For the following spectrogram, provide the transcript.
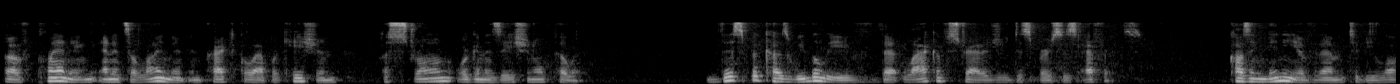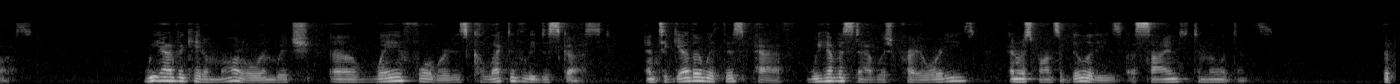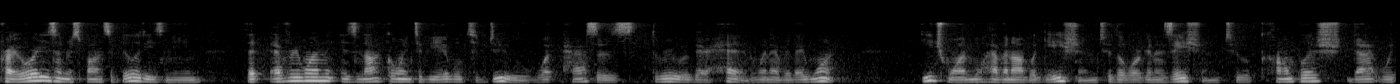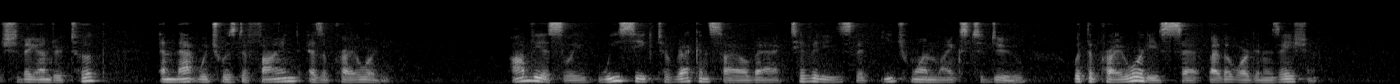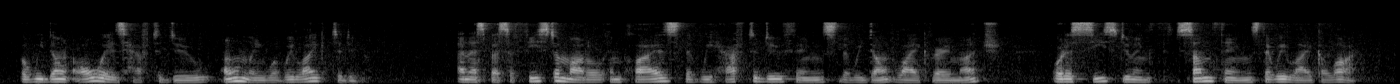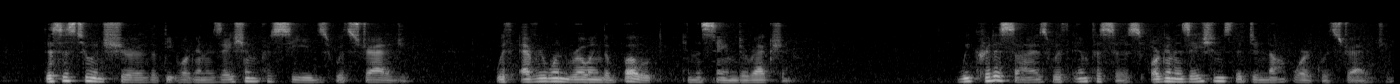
of planning and its alignment in practical application a strong organizational pillar. This because we believe that lack of strategy disperses efforts, causing many of them to be lost. We advocate a model in which a way forward is collectively discussed, and together with this path, we have established priorities and responsibilities assigned to militants. The priorities and responsibilities mean that everyone is not going to be able to do what passes through their head whenever they want. Each one will have an obligation to the organization to accomplish that which they undertook and that which was defined as a priority. Obviously, we seek to reconcile the activities that each one likes to do with the priorities set by the organization. But we don't always have to do only what we like to do. An especifista model implies that we have to do things that we don't like very much, or to cease doing some things that we like a lot. This is to ensure that the organization proceeds with strategy, with everyone rowing the boat in the same direction. We criticize with emphasis organizations that do not work with strategy.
